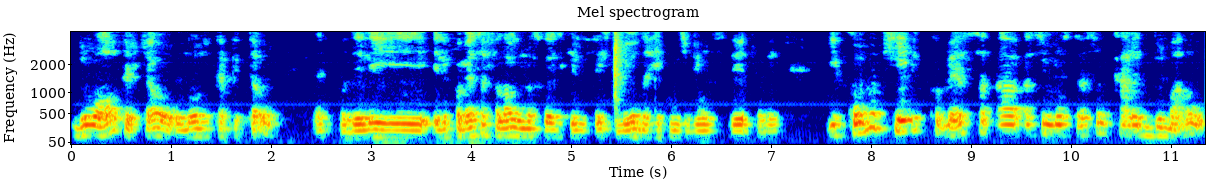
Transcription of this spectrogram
do Walker, que é o, o novo capitão, né, quando ele, ele começa a falar algumas coisas que ele fez também, os arrependimentos dele também, e como que ele começa a, a se mostrar ser um cara do mal,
